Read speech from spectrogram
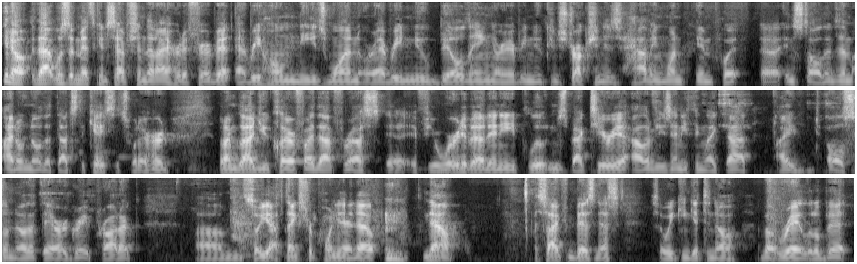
you know, that was a misconception that I heard a fair bit. Every home needs one, or every new building or every new construction is having one input uh, installed into them. I don't know that that's the case. That's what I heard. But I'm glad you clarified that for us. Uh, if you're worried about any pollutants, bacteria, allergies, anything like that, I also know that they are a great product. Um, so, yeah, thanks for pointing that out. now, aside from business, so we can get to know about Ray a little bit,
